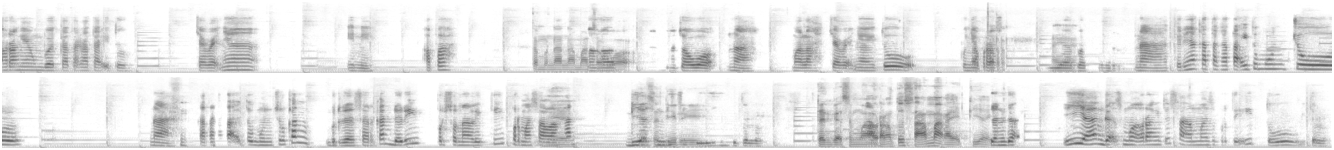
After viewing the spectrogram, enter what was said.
orang yang membuat kata-kata itu ceweknya ini apa Temenan sama Eh, cowok. sama cowok nah malah ceweknya itu punya perasaan Iya. Baper. Nah akhirnya kata-kata itu muncul. Nah kata-kata itu muncul kan berdasarkan dari personality permasalahan dia dia sendiri. sendiri. gitu loh. Dan nggak semua Ah. orang tuh sama kayak dia. Dan enggak iya nggak semua orang itu sama seperti itu gitu loh.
